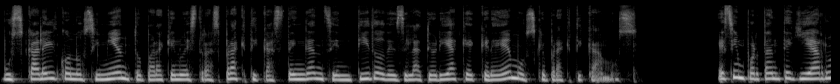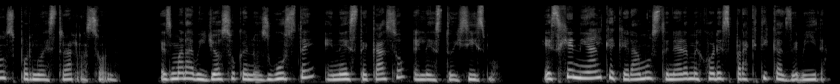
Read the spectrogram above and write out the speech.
buscar el conocimiento para que nuestras prácticas tengan sentido desde la teoría que creemos que practicamos. Es importante guiarnos por nuestra razón. Es maravilloso que nos guste, en este caso, el estoicismo. Es genial que queramos tener mejores prácticas de vida,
